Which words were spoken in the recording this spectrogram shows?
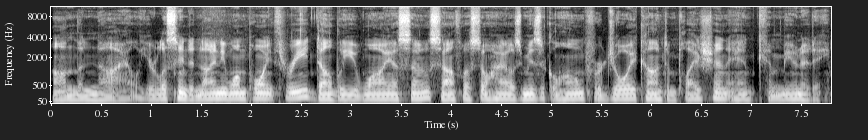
on the Nile. You're listening to 91.3 WYSO, Southwest Ohio's musical home for joy, contemplation, and community.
